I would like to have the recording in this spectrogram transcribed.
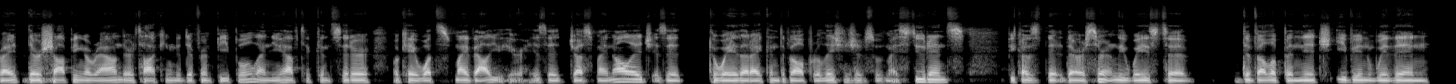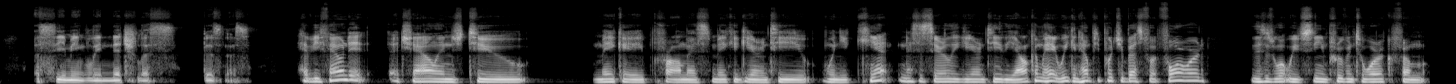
right? They're shopping around, they're talking to different people, and you have to consider okay, what's my value here? Is it just my knowledge? Is it the way that I can develop relationships with my students? Because th- there are certainly ways to develop a niche even within a seemingly nicheless business. Have you found it a challenge to make a promise, make a guarantee when you can't necessarily guarantee the outcome. Hey, we can help you put your best foot forward. This is what we've seen proven to work from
